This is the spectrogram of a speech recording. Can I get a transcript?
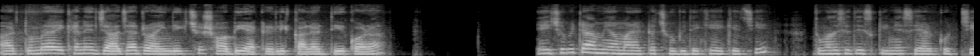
আর তোমরা এখানে যা যা ড্রয়িং দেখছ সবই অ্যাক্রেলিক কালার দিয়ে করা। এই ছবিটা আমি আমার একটা ছবি দেখে এঁকেছি। তোমাদের সাথে স্ক্রিনে শেয়ার করছি।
